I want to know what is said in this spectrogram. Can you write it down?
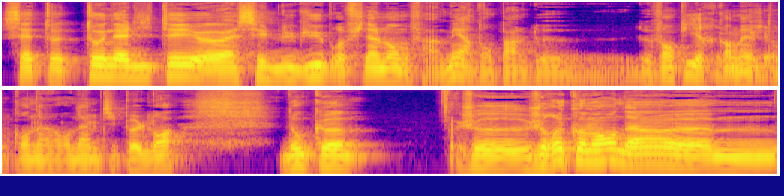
cette tonalité euh, assez lugubre finalement. Enfin merde, on parle de de vampires quand même, donc on a on a un petit peu le droit. Donc je, je recommande hein,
